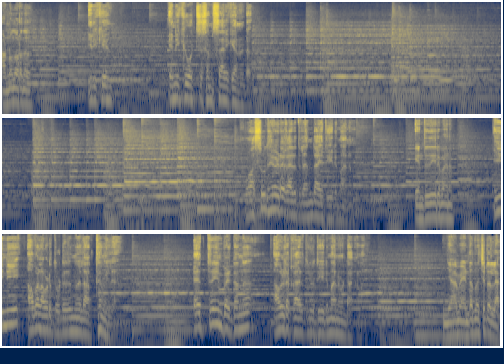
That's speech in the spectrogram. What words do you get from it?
കാണണമെന്ന് പറഞ്ഞത്. ഇരിക്കെ എനിക്ക് കുറച്ച് സംസാരിക്കാനുണ്ട്. വസുധയുടെ കാര്യത്തിൽ എന്തായി തീരുമാനം? എന്ത് തീരുമാനം? ഇനി അവൾ അവിടെ തുടരുന്നതിൽ അർത്ഥമില്ല. എത്രയും പെട്ടെന്ന് അവളുടെ കാര്യത്തിൽ ഒരു തീരുമാനം ഉണ്ടാക്കണം. ഞാൻ വേണ്ടെന്ന് വെച്ചിട്ടല്ല.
